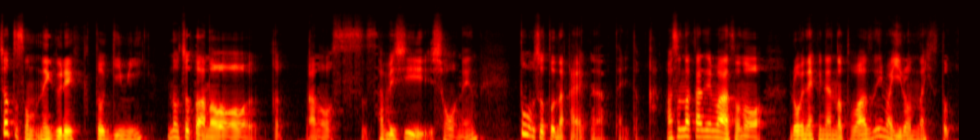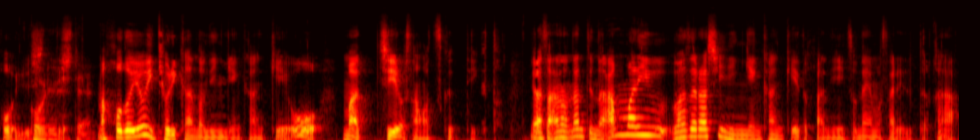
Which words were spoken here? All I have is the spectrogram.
ちょっとそのネグレクト気味の、ちょっとあの、かあの、す寂しい少年とちょっと仲良くなったりとか。まあそんな感じで、まあその、老若男女問わずに、まあいろんな人と交流して、してまあ程よい距離感の人間関係を、まあ千尋さんは作っていくと。でまあさあの、なんていうの、あんまり煩わしい人間関係とかに悩まされるとか、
